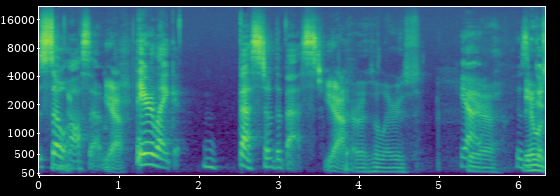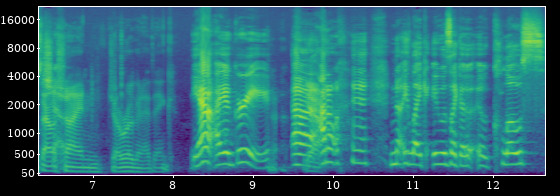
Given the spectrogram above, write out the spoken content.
so awesome. Yeah. They're like best of the best. Yeah. That was hilarious. Yeah. Yeah, It was they a almost good show. outshine Joe Rogan. I think. Yeah, I agree. Uh, Yeah. I don't no like it was like a, a close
